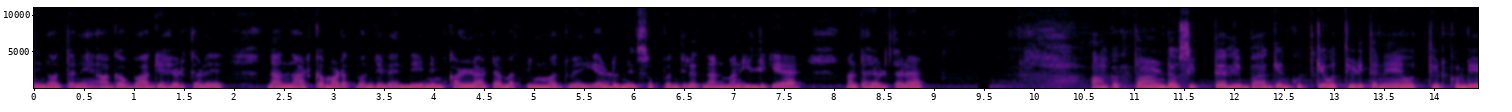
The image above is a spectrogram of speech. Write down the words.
ನೀನು ಅಂತಾನೆ. ಆಗ ಭಾಗ್ಯ ಹೇಳ್ತಾಳೆ, ನಾನು ನಾಟಕ ಮಾಡೋಕ್ಕೆ ಬಂದಿಲ್ಲ ಇಲ್ಲಿ ನಿಮ್ಮ ಕಳ್ಳಾಟ ಮತ್ತು ನಿಮ್ಮ ಮದುವೆ ಎರಡೂ ನಿಲ್ಸೋಕೆ ಬಂದಿರೋದು ನಾನು ಮನೆ ಇಲ್ಲಿಗೆ ಅಂತ ಹೇಳ್ತಾಳೆ. ಆಗ ತಾಂಡವ್ ಸಿಟ್ಟಲ್ಲಿ ಭಾಗ್ಯನ ಕುತ್ತಿಗೆ ಒತ್ತಿ ಹಿಡಿತಾನೆ ಒತ್ತಿ ಹಿಡ್ಕೊಂಡು ಏ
